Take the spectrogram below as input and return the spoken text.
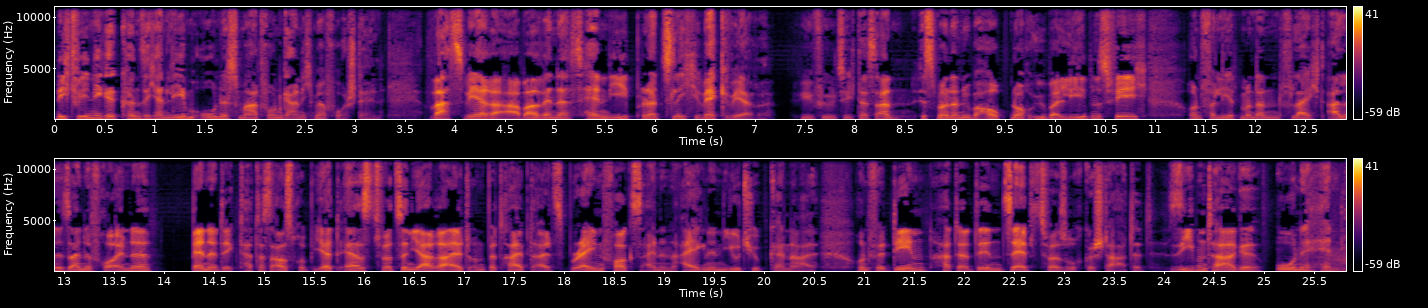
Nicht wenige können sich ein Leben ohne Smartphone gar nicht mehr vorstellen. Was wäre aber, wenn das Handy plötzlich weg wäre? Wie fühlt sich das an? Ist man dann überhaupt noch überlebensfähig und verliert man dann vielleicht alle seine Freunde? Benedikt hat das ausprobiert. Er ist 14 Jahre alt und betreibt als Brainfox einen eigenen YouTube-Kanal. Und für den hat er den Selbstversuch gestartet. Sieben Tage ohne Handy.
